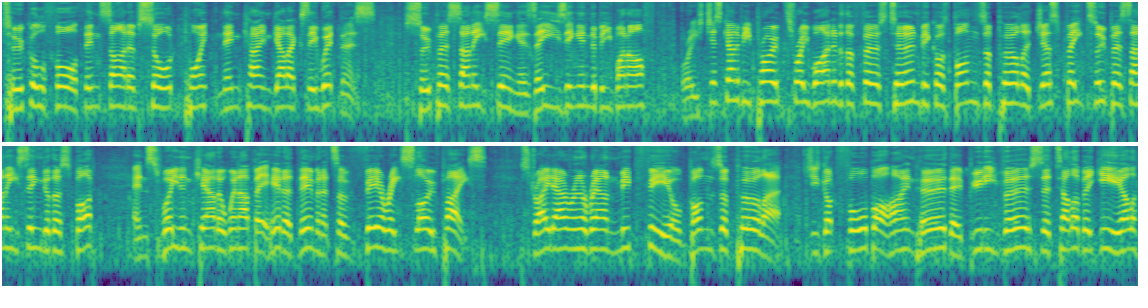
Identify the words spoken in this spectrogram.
Turkle fourth inside of Sword Point, and then came Galaxy Witness. Super Sunny Sing is easing in to be one off, or he's just going to be probed three wide into the first turn because Bonza Perla just beat Super Sunny Sing to the spot, and Sweet Encounter went up ahead of them, and it's a very slow pace. Straight Arron around midfield. Bonza Perla. She's got four behind her. Their Beauty Verse, Talabagil.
